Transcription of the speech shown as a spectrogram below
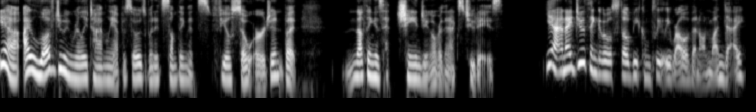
Yeah, I love doing really timely episodes when it's something that feels so urgent, but nothing is changing over the next two days. Yeah, and I do think it will still be completely relevant on Monday.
